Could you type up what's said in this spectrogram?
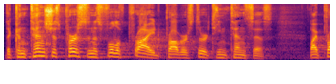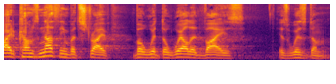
The contentious person is full of pride, Proverbs 13:10 says. By pride comes nothing but strife, but with the well advised is wisdom.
